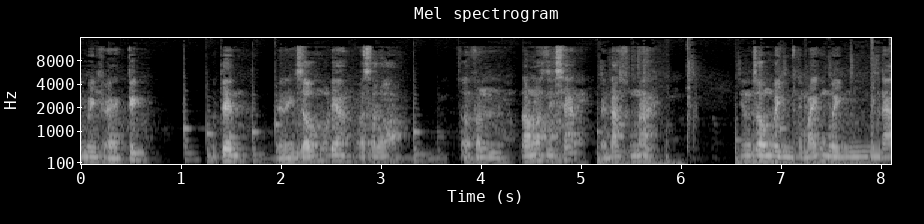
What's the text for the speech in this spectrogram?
thì mình phải kích mũi tên để đánh dấu model, và sau đó chọn phần download reset để đăng xuống này. Nhưng do mình có máy của mình mình đã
